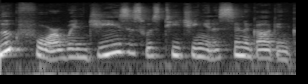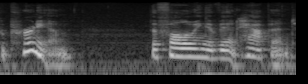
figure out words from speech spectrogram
Luke 4, when Jesus was teaching in a synagogue in Capernaum, the following event happened.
